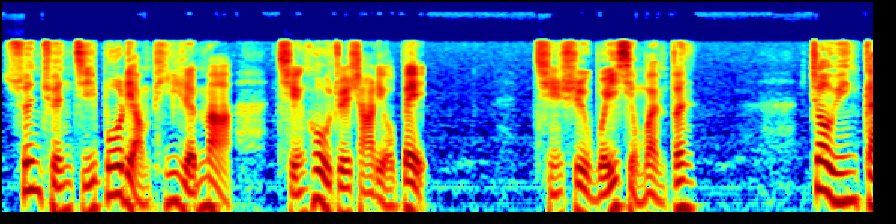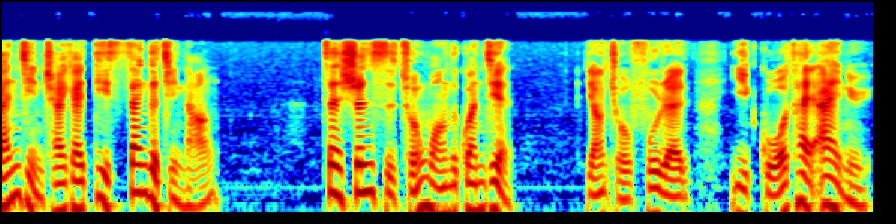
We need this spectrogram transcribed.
孙权急拨两批人马前后追杀刘备，情势危险万分。赵云赶紧拆开第三个锦囊，在生死存亡的关键，央求夫人以国太爱女、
